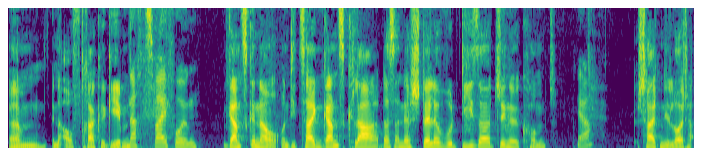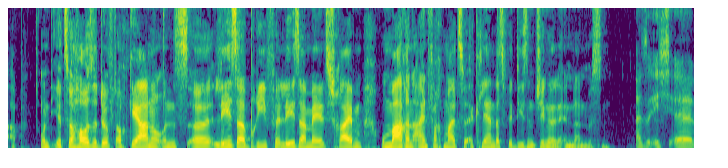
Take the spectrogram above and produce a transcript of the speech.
ähm, in Auftrag gegeben. Nach zwei Folgen. Ganz genau. Und die zeigen ganz klar, dass an der Stelle, wo dieser Jingle kommt, Ja. schalten die Leute ab. Und ihr zu Hause dürft auch gerne uns äh, Leserbriefe, Lesermails schreiben, um Maren einfach mal zu erklären, dass wir diesen Jingle ändern müssen. Also ich äh,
